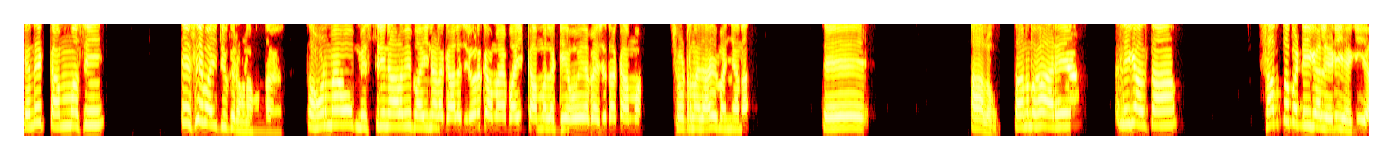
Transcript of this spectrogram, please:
ਕਹਿੰਦੇ ਕੰਮ ਅਸੀਂ ਇਸੇ ਬਾਈ ਤੋਂ ਕਰਾਉਣਾ ਹੁੰਦਾ ਹੈ ਤਾਂ ਹੁਣ ਮੈਂ ਉਹ ਮਿਸਤਰੀ ਨਾਲ ਵੀ, ਬਾਈ ਨਾਲ ਗੱਲ ਜ਼ਰੂਰ ਕਰਾਂ ਬਾਈ ਕੰਮ ਲੱਗੇ ਹੋਏ ਆ, ਵੈਸੇ ਤਾਂ ਕੰਮ ਛੁੱਟ ਨਾ ਜਾਵੇ ਬਾਈਆਂ ਦਾ। ਤੇ ਆ ਲਓ, ਤੁਹਾਨੂੰ ਦਿਖਾ ਰਹੇ ਆ ਪਹਿਲੀ ਗੱਲ ਤਾਂ ਸਭ ਤੋਂ ਵੱਡੀ ਗੱਲ ਜਿਹੜੀ ਹੈਗੀ ਆ,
